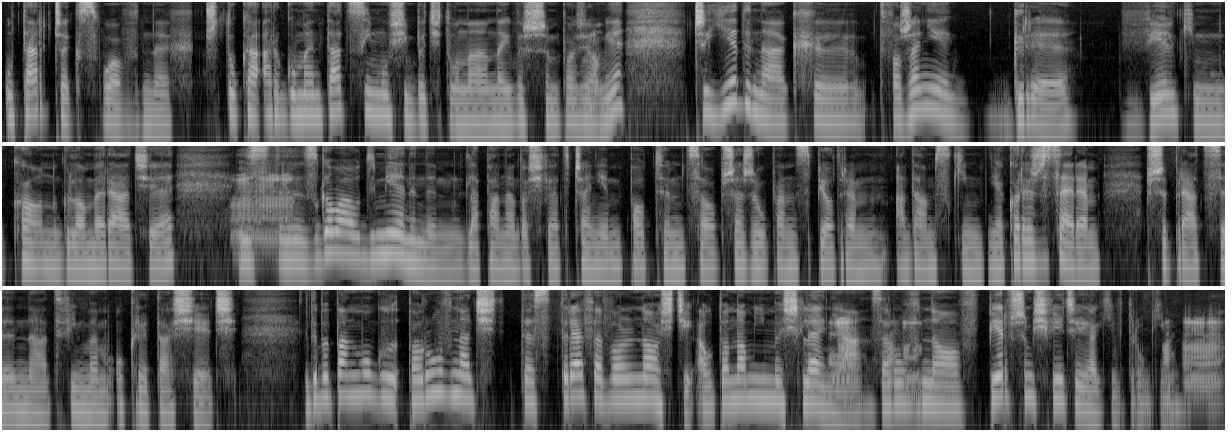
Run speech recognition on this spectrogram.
utarczek słownych, sztuka argumentacji musi być tu na najwyższym poziomie, czy jednak y, tworzenie gry w wielkim konglomeracie jest y, zgoła odmiennym dla Pana doświadczeniem po tym, co przeżył Pan z Piotrem Adamskim jako reżyserem przy pracy nad filmem Ukryta sieć. Gdyby Pan mógł porównać tę strefę wolności, autonomii myślenia, zarówno w pierwszym świecie, jak i w drugim. Mhm.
